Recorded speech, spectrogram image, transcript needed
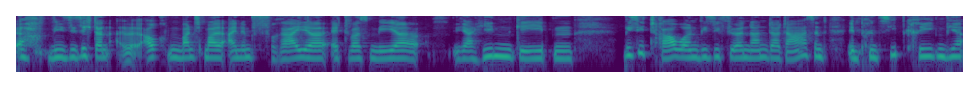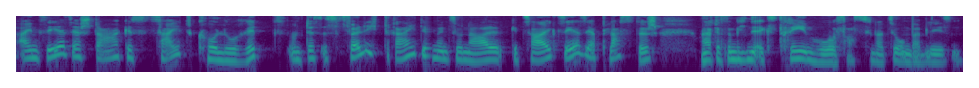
ach, wie sie sich dann äh, auch manchmal einem Freier etwas mehr ja, hingeben wie sie trauern, wie sie füreinander da sind. Im Prinzip kriegen wir ein sehr, sehr starkes Zeitkolorit und das ist völlig dreidimensional gezeigt, sehr, sehr plastisch und hatte für mich eine extrem hohe Faszination beim Lesen.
